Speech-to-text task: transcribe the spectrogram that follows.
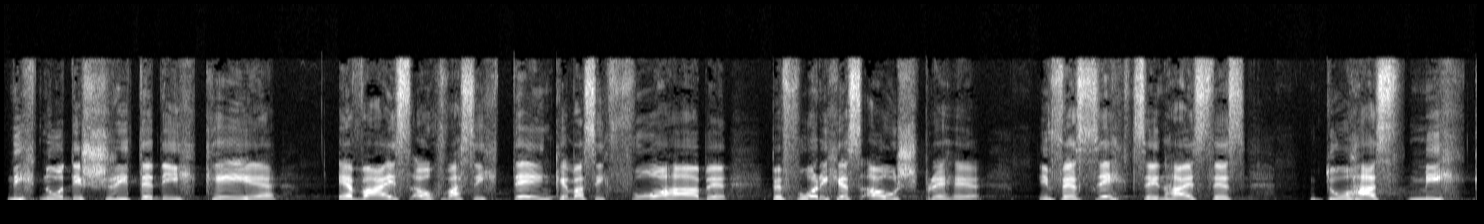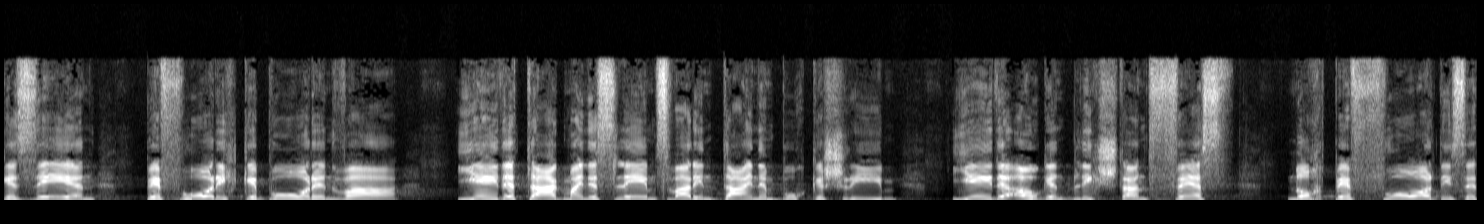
nicht nur die Schritte, die ich gehe, er weiß auch, was ich denke, was ich vorhabe, bevor ich es ausspreche. In Vers 16 heißt es, du hast mich gesehen, bevor ich geboren war. Jeder Tag meines Lebens war in deinem Buch geschrieben. Jeder Augenblick stand fest, noch bevor diese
